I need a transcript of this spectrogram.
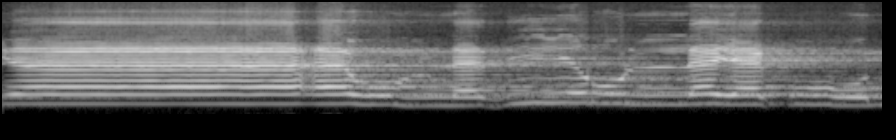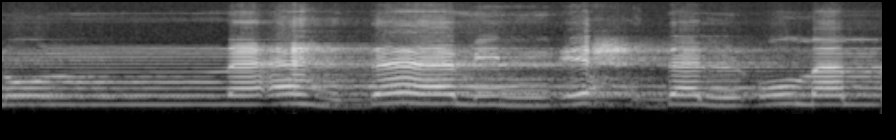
جاءهم نذير ليكونن أهدى من إحدى الأمم.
